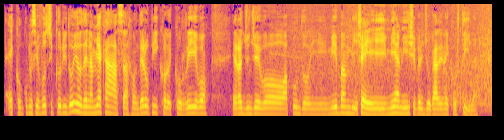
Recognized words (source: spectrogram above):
ecco come se fosse il corridoio della mia casa quando ero piccolo e correvo e raggiungevo appunto i miei bambini, cioè i miei amici per giocare nel cortile.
